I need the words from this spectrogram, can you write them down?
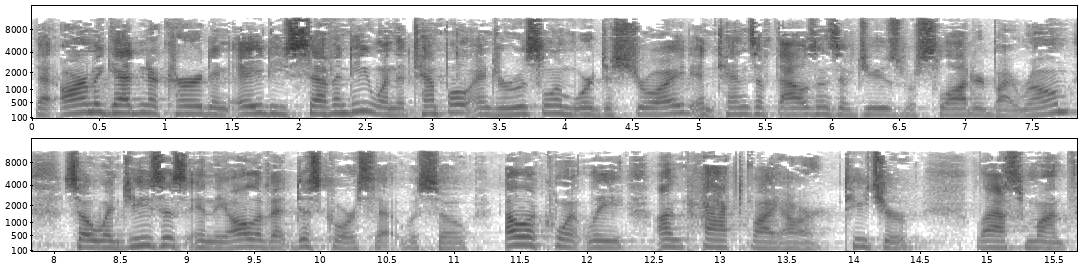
That Armageddon occurred in AD 70 when the temple and Jerusalem were destroyed and tens of thousands of Jews were slaughtered by Rome. So when Jesus in the Olivet Discourse that was so eloquently unpacked by our teacher last month,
